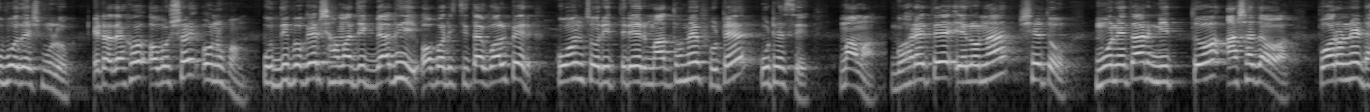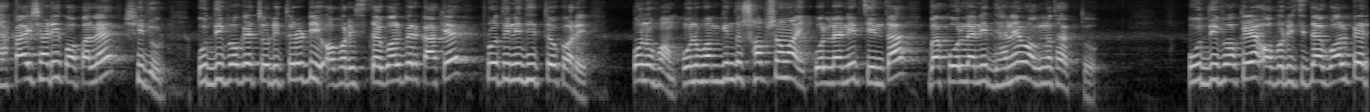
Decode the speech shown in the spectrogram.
উপদেশমূলক। এটা দেখো, অবশ্যই অনুপম। উদ্দীপকের সামাজিক ব্যাধি অপরিচিতা গল্পের কোন চরিত্রের মাধ্যমে ফুটে উঠেছে? মামা, ঘরেতে এলো না সে তো। মনে তার নিত্য আসা যাওয়া। পরনে ঢাকাই শাড়ি, কপালে সিঁদুর। উদ্দীপকের চরিত্রটি অপরিচিতা গল্পের কাকে প্রতিনিধিত্ব করে? অনুপম। অনুপম কিন্তু সবসময় কল্যাণীর চিন্তা বা কল্যাণীর ধ্যানে মগ্ন থাকতো। উদ্দীপকে অপরিচিতা গল্পের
